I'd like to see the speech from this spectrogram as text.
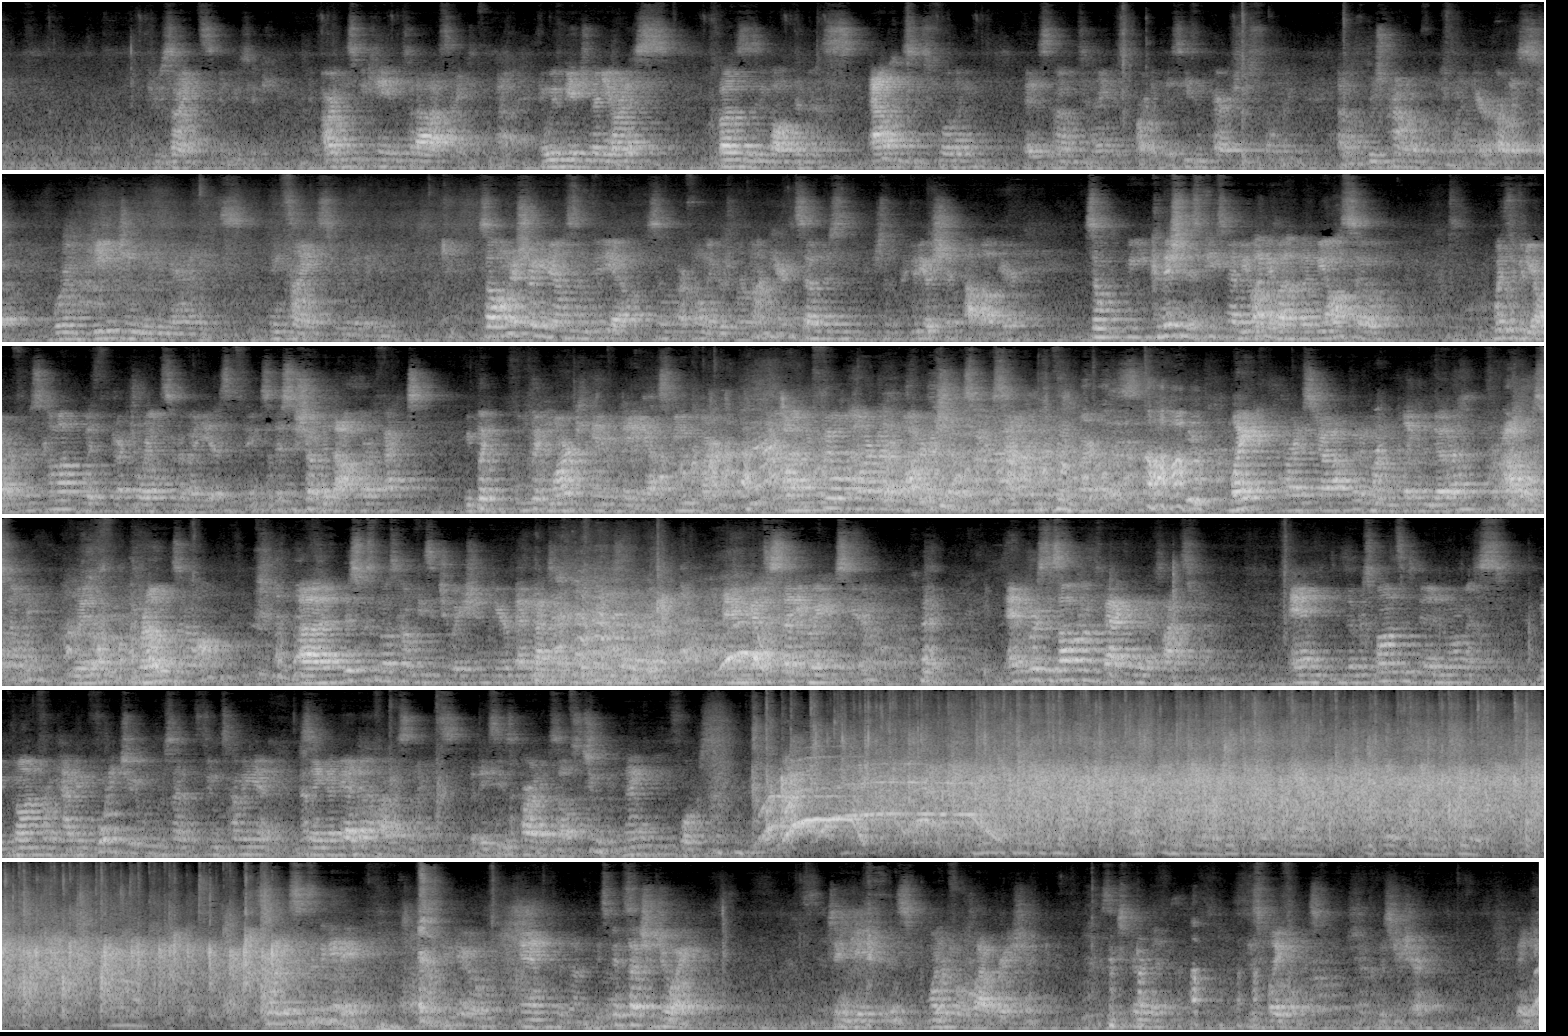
through science and music. And art, this became Tadada Scientific. And we've engaged many artists. Buzz is involved in this. Alex is filming is um, tonight as part of this. Ethan Parrish is filming. Um, Bruce Crowner from one here, artists. So we're engaging the humanities in science through humans. So I'm going to show you now some video. Some of our filmmakers work on here. So there's some, some video should pop up here. So we commissioned this piece Nebula, but we also, with the videographers, come up with directorial sort of ideas and things. So this is showing the Doppler effect. We put, we put Mark in a uh, speeding car. Um, filled Mark underwater to show the speed of sound in different particles. Mike, artist job, put him on Lake Mendota for hours filming with drones and all. Uh, this was the most comfy situation here. Ben got to and got to study waves here. And of course, this all comes back into the classroom. And the response has been enormous. We've gone from having 42% of the students coming in saying that they identify with science, that they see as a part of themselves, to 94%. So this is the beginning of something new, and it's been such a joy to engage in this wonderful collaboration, this experiment, this playfulness, Mr. Chair. Thank you.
